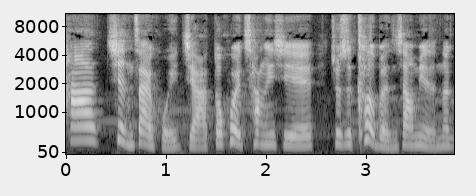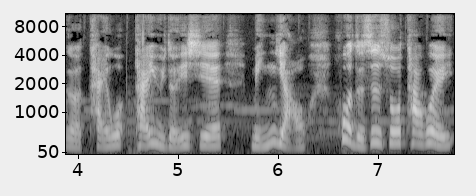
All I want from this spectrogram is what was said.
他现在回家都会唱一些，就是课本上面的那个台湾台语的一些民谣，或者是说他会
